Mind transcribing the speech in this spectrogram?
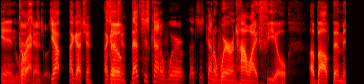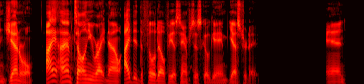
in Correct. Los Angeles. Yep. I got you. I so got you. that's just kind of where that's just kind of where and how I feel about them in general. I, I am telling you right now, I did the Philadelphia San Francisco game yesterday. And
